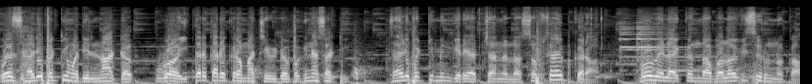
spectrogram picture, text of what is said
व झाडीपट्टीमधील नाटक व इतर कार्यक्रमाचे व्हिडिओ बघण्यासाठी झाडीपट्टी मिनगिरे या चॅनलला सबस्क्राईब करा व बेल दाबायला विसरू नका.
